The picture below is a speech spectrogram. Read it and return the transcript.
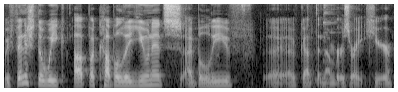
we finished the week up a couple of units. I believe uh, I've got the numbers right here.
